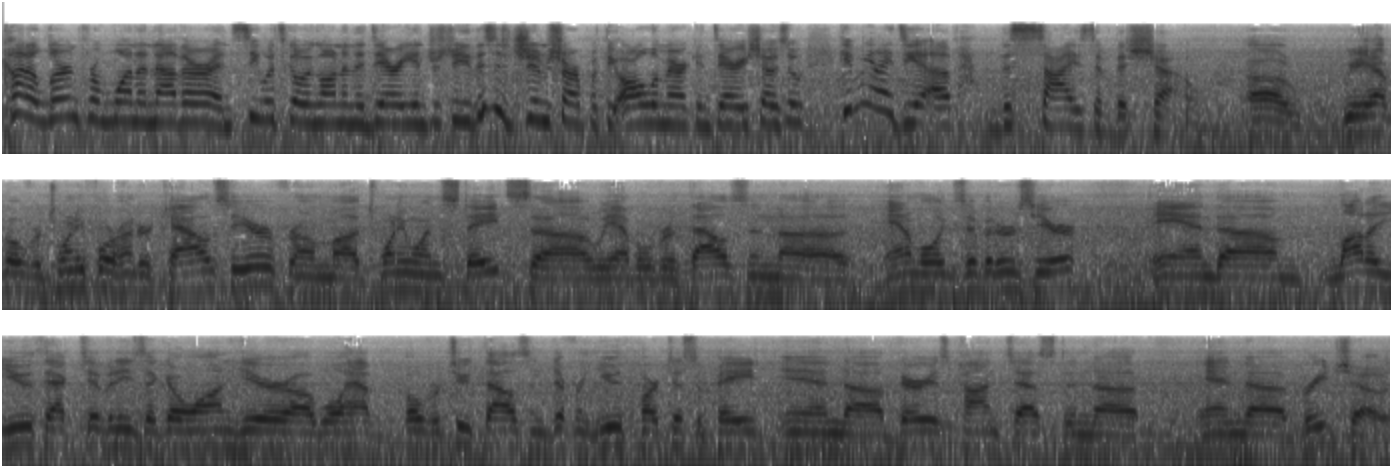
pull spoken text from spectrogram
kind of learn from one another and see what's going on in the dairy industry. This is Jim Sharp with the All American Dairy Show. So give me an idea of the size of this show. Uh, we have over 2,400 cows here from uh, 21 states. Uh, we have over a thousand uh, animal exhibitors here, and um, a lot of youth activities that go on here. Uh, we'll have over 2,000 different youth participate in uh, various contests and and breed shows.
